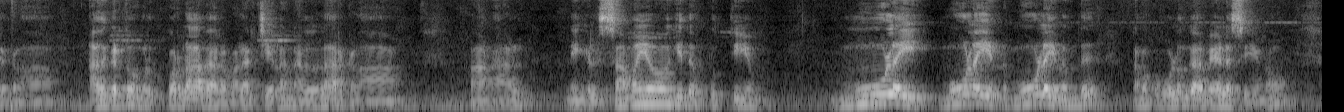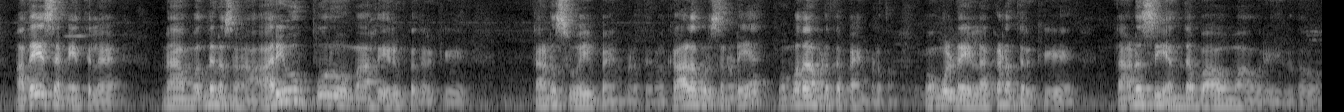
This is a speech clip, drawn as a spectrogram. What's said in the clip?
இருக்கலாம். அதுக்கடுத்து உங்களுக்கு பொருளாதார வளர்ச்சியெல்லாம் நல்லா இருக்கலாம். ஆனால் நீங்கள் சமயோகித புத்தியும் மூளை மூளை மூளை வந்து நமக்கு ஒழுங்காக வேலை செய்யணும். அதே சமயத்தில் நான் வந்து என்ன சொன்னேன் அறிவுபூர்வமாக இருப்பதற்கு தனுசுவை பயன்படுத்துங்கள். காலபுருஷனுடைய ஒன்பதாம் இடத்தை பயன்படுத்தும். உங்களுடைய லக்கணத்திற்கு தனுசு எந்த பாவமாக வருகிறதோ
